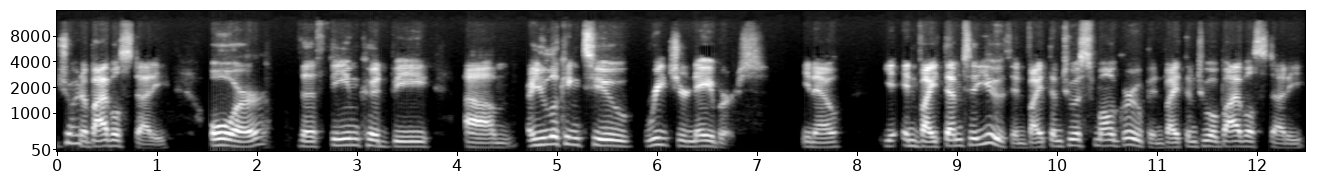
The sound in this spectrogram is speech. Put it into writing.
join a bible study or the theme could be um, are you looking to reach your neighbors you know invite them to youth invite them to a small group invite them to a bible study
